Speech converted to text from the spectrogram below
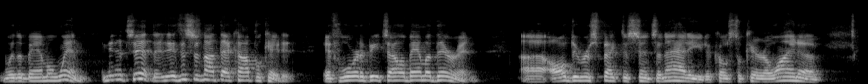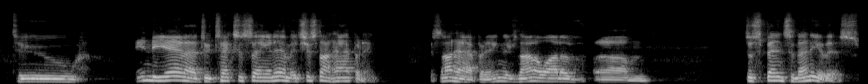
with a Bama win. I mean, that's it. This is not that complicated. If Florida beats Alabama, they're in. Uh, all due respect to Cincinnati, to Coastal Carolina, to Indiana, to Texas A&M, it's just not happening. It's not happening. There's not a lot of um, suspense in any of this,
